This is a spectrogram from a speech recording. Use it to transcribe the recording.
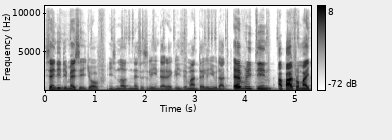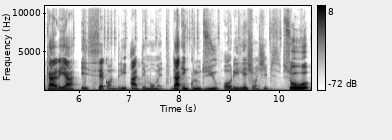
sending the message of it's not necessarily indirectly it's a man telling you that everything apart from my career is secondary at the moment. That includes you or relationships. So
